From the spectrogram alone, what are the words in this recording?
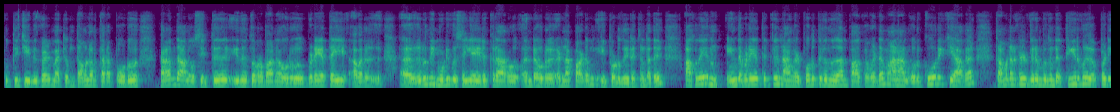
புத்திஜீவிகள் மற்றும் தமிழர் தரப்போடு கலந்தாலோசித்து இது தொடர்பான ஒரு விடயத்தை அவர் இறுதி முடிவு செய்ய இருக்கிறாரோ என்ற ஒரு எண்ணப்பாடும் இப்பொழுது இருக்கின்றது. ஆகவே இந்த விடயத்துக்கு நாங்கள் பொறுத்திருந்துதான் பார்க்க வேண்டும். ஆனால் ஒரு கோரிக்கையாக தமிழர்கள் விரும்புகின்ற தீர்வு எப்படி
